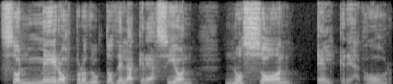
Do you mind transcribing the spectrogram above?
son meros productos de la creación, no son el creador.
